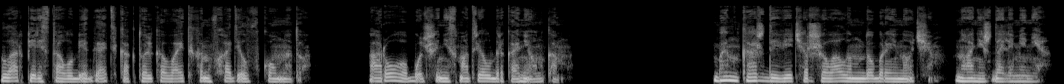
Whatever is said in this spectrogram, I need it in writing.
Лар перестал убегать, как только Вайтхан входил в комнату. А Роа больше не смотрел драконёнком. Бен каждый вечер желал им доброй ночи, но они ждали меня.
